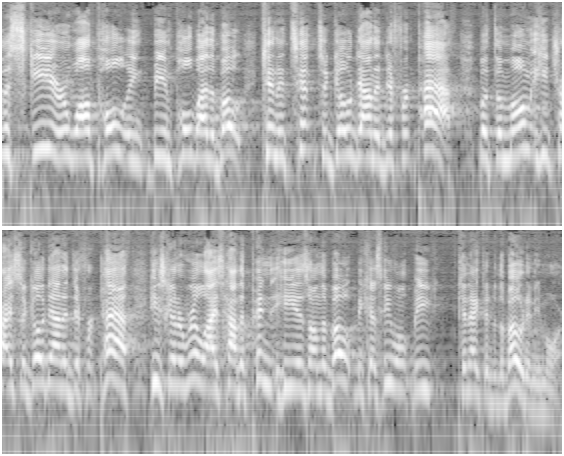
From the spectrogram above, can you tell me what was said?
The skier, while pulling, being pulled by the boat, can attempt to go down a different path. But the moment he tries to go down a different path, he's going to realize how dependent he is on the boat because he won't be connected to the boat anymore.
